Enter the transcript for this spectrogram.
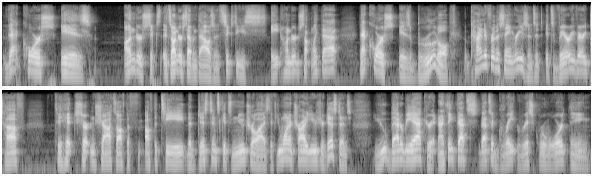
That course is under six. It's under seven thousand. It's sixty eight hundred, something like that. That course is brutal, kind of for the same reasons. It's it's very very tough to hit certain shots off the off the tee. The distance gets neutralized. If you want to try to use your distance, you better be accurate. And I think that's that's a great risk reward thing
